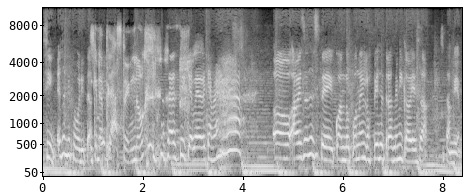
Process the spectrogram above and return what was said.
sí, esa es mi favorita. Que me aplasten, ¿no? O sea, sí, que me... Que me o a veces este, cuando ponen los pies detrás de mi cabeza, también.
